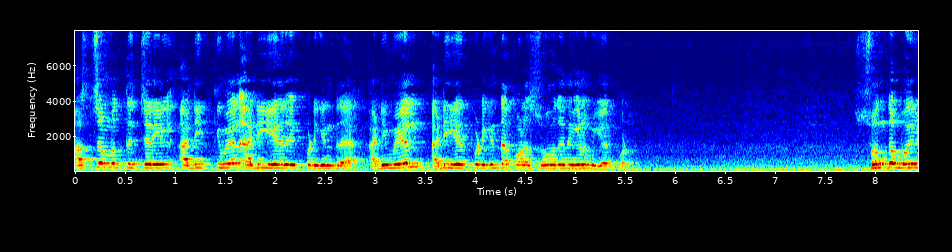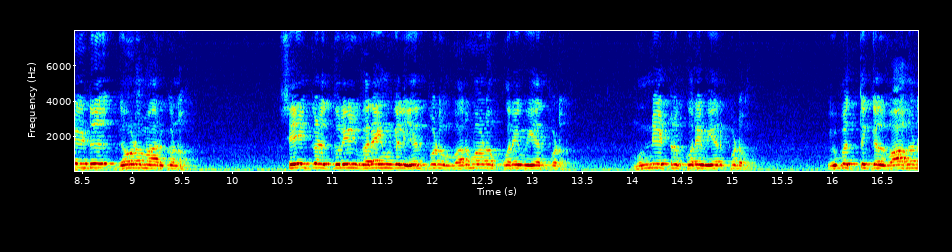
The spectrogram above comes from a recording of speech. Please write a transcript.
அஷ்டமத்து சரியில் அடிக்கு மேல் அடி ஏற்படுகின்ற அடிமேல் அடி ஏற்படுகின்ற பல சோதனைகளும் ஏற்படும். சொந்த முதலீடு கவனமாக இருக்கணும். செய்யக்கூடிய தொழில் விரயங்கள் ஏற்படும். வருமான குறைவு ஏற்படும். முன்னேற்ற குறைவு ஏற்படும். விபத்துக்கள் வாகன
